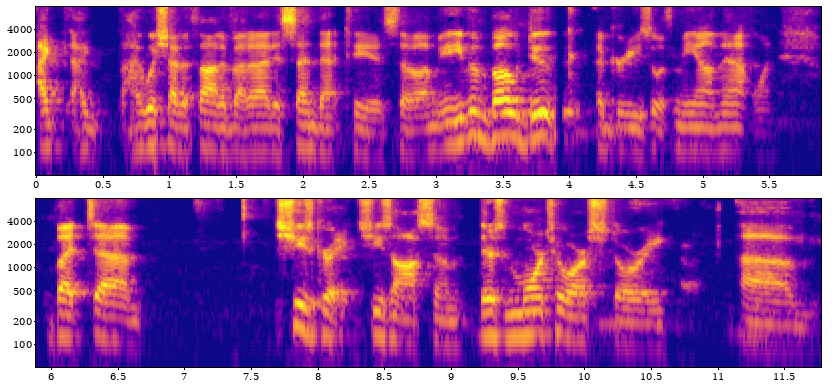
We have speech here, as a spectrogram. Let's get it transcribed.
I, I I wish I'd have thought about it. I'd have sent that to you. So I mean, even Bo Duke agrees with me on that one. But um, she's great. She's awesome. There's more to our story. Um,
